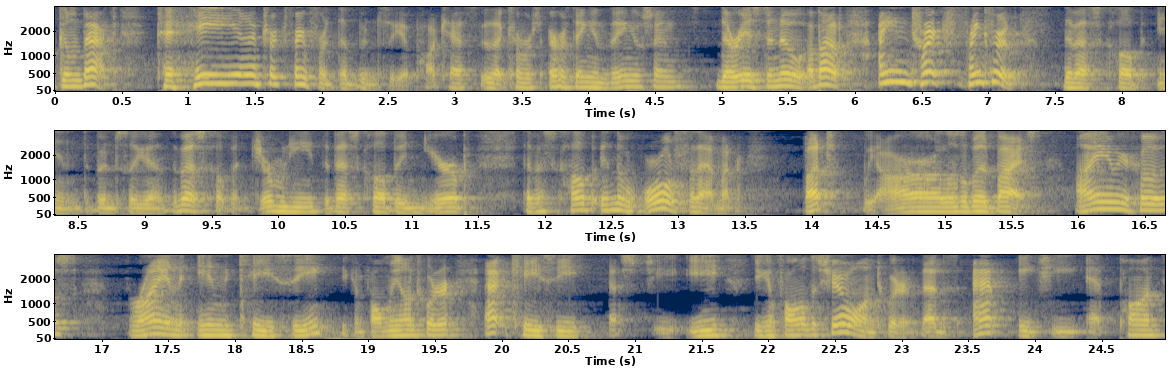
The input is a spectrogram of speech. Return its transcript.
welcome back to Hey Eintracht Frankfurt, the Bundesliga podcast that covers everything in the English and there is to know about Eintracht Frankfurt, the best club in the Bundesliga, the best club in Germany, the best club in Europe, the best club in the world for that matter. But we are a little bit biased. I am your host, Brian in. You can follow me on Twitter at KCSGE. You can follow the show on Twitter. That is at HE at Pod.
